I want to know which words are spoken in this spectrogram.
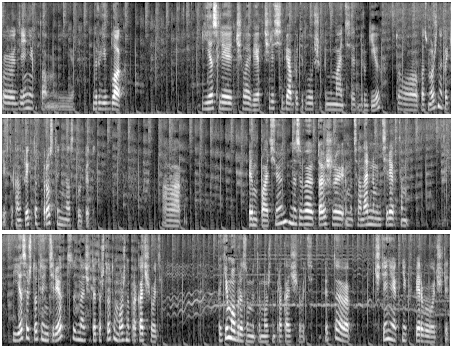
э, денег там, и других благ. Если человек через себя будет лучше понимать других, то, возможно, каких-то конфликтов просто не наступит. А, эмпатию называют также эмоциональным интеллектом. И если что-то интеллект, значит это что-то можно прокачивать. Каким образом это можно прокачивать? Это чтение книг в первую очередь.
